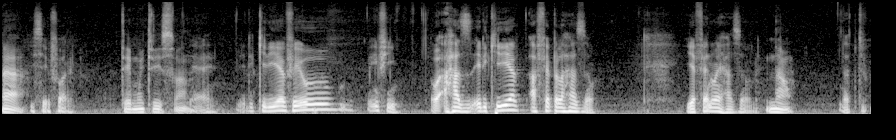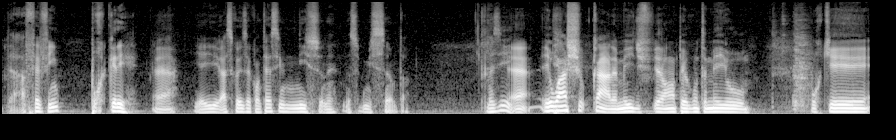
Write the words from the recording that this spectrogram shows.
É, isso aí fora. tem muito isso, mano. É, ele queria ver o, enfim, raz- ele queria a fé pela razão, e a fé não é razão, né? Não. A- fé vem por crer. É. E aí as coisas acontecem nisso, né? Na submissão e tal. Mas e aí? É, eu acho, cara, meio é uma pergunta meio porque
